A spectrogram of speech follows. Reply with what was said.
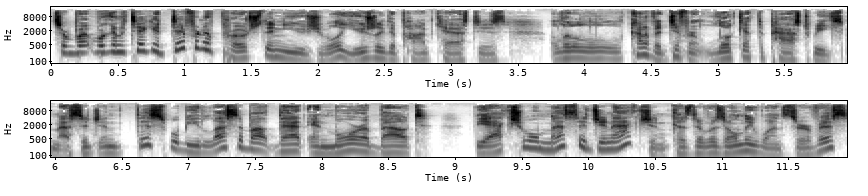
So, but we're going to take a different approach than usual. Usually the podcast is a little kind of a different look at the past week's message. And this will be less about that and more about the actual message in action because there was only one service.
